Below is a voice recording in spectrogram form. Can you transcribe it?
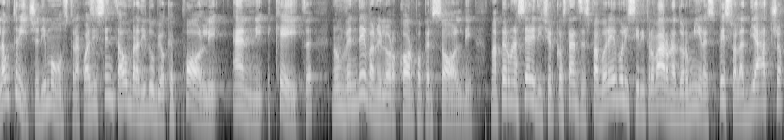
L'autrice dimostra quasi senza ombra di dubbio che Polly, Annie e Kate non vendevano il loro corpo per soldi, ma per una serie di circostanze sfavorevoli si ritrovarono a dormire spesso all'addiaccio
